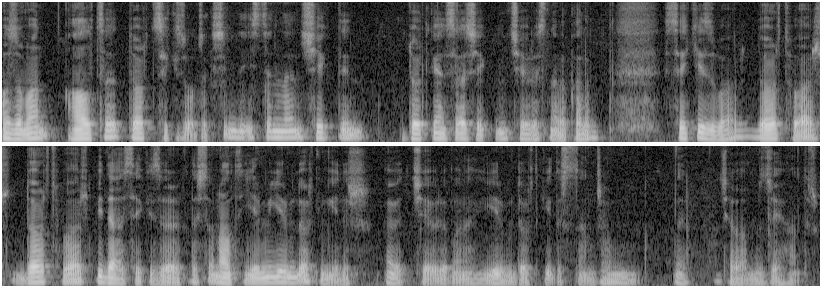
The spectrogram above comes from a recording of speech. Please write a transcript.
o zaman 6 4 8 olacak. Şimdi istenilen şeklin dörtgensel şeklin çevresine bakalım. 8 var, 4 var, 4 var, bir daha 8 var arkadaşlar. 16 20 24 mi gelir? Evet çevre bana 24 gelir sanırım. Evet, cevabımız Ceyhan'dır.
